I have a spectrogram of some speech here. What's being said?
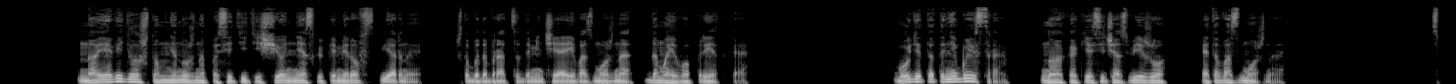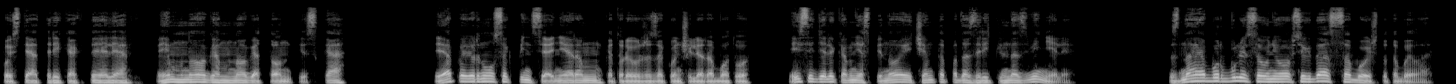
Но я видел, что мне нужно посетить еще несколько миров скверны, чтобы добраться до меча и, возможно, до моего предка. Будет это не быстро, но, как я сейчас вижу, это возможно. Спустя три коктейля и много-много тонн песка я повернулся к пенсионерам, которые уже закончили работу, и сидели ко мне спиной и чем-то подозрительно звенели. Зная Бурбулиса, у него всегда с собой что-то было.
